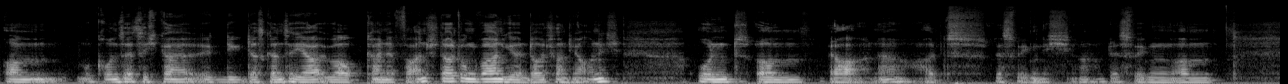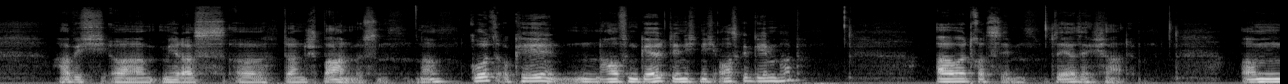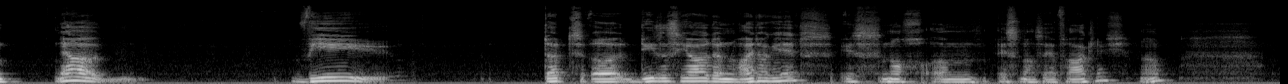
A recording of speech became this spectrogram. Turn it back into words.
ähm, grundsätzlich die, das ganze Jahr überhaupt keine Veranstaltungen waren, hier in Deutschland ja auch nicht. Und ähm, ja, ne, halt deswegen nicht. Ne? Deswegen ähm, habe ich äh, mir das äh, dann sparen müssen. Ne? Gut, okay, ein Haufen Geld, den ich nicht ausgegeben habe, aber trotzdem sehr, sehr schade. Ähm, ja, wie das äh, dieses Jahr dann weitergeht, ist noch, ähm, ist noch sehr fraglich. Ne?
